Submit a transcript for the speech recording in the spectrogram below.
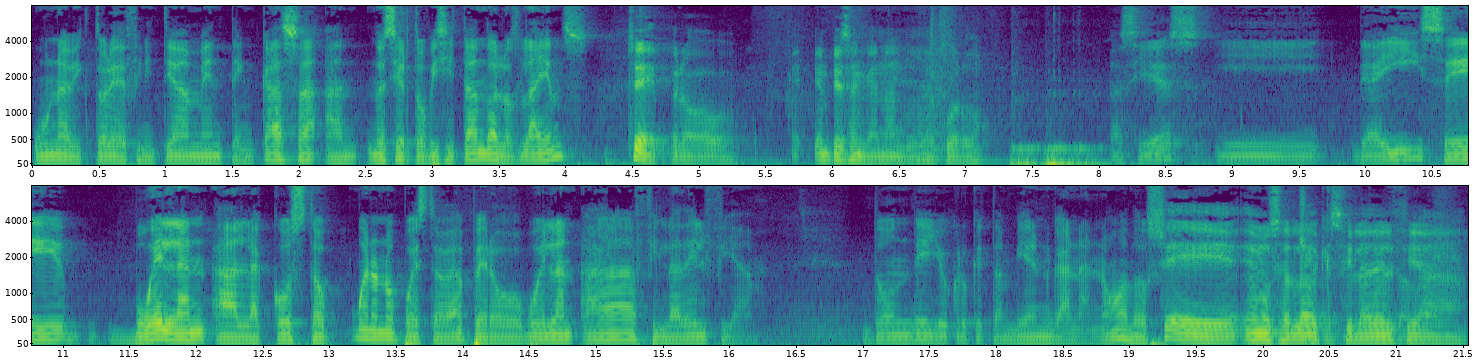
una victoria definitivamente en casa, no es cierto, visitando a los Lions. Sí, pero empiezan ganando, de acuerdo. Así es, y de ahí se vuelan a la costa, bueno, no opuesta, ¿verdad? Pero vuelan a Filadelfia, donde yo creo que también ganan, ¿no? Dos. Sí, hemos hablado de que Filadelfia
